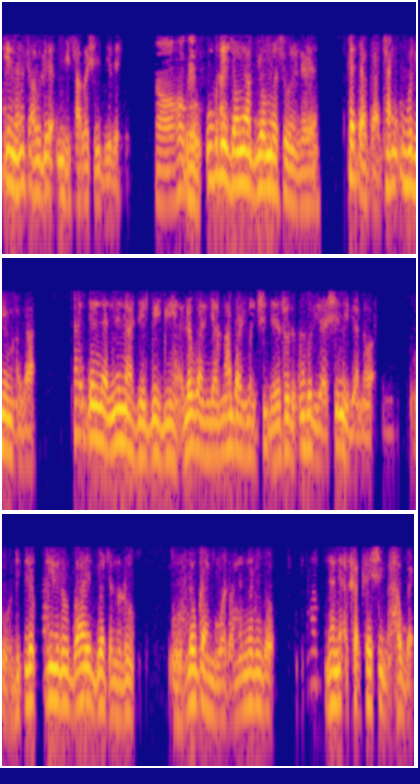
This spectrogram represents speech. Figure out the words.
ဒီနန်းဆောင်တဲ့ အနေအထားပဲ ရှိသေးတယ် ဟောဟုတ်ကဲ့ဥပဒေကြောင်းကပြောမယ်ဆိုရင်လည်းဖက်တာကထိုင်းဥပဒေမှာကထိုင်းတဲ့နဲ့နင်းနာကြီးပြီးပြီးရင်အလောက်ကရနာပိုင်မရှိတယ်ဆိုတဲ့ဥပဒေကရှိနေပြန်တော့ဟိုဒီလိုဒီလိုသွားပြီးပြောကျွန်တော်တို့ဟိုလောက်ကန်ပြီးတော့နည်းနည်းလေးတော့နည်းနည်းအခက်အခဲရှိမှာဟုတ်ကဲ့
